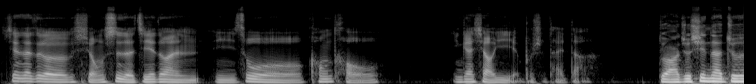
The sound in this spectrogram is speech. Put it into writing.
现在这个熊市的阶段，你做空投应该效益也不是太大。对啊，就现在就是，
